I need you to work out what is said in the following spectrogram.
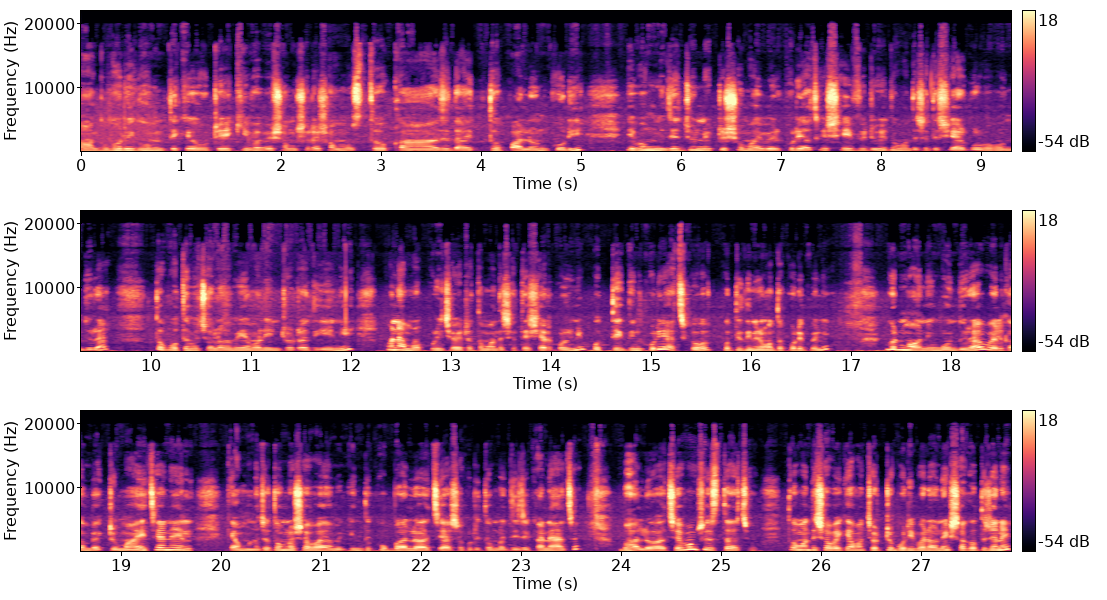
কাক ভরে ঘুম থেকে উঠে কীভাবে সংসারে সমস্ত কাজ, দায়িত্ব পালন করি এবং নিজের জন্য একটু সময় বের করি, আজকে সেই ভিডিওই তোমাদের সাথে শেয়ার করব বন্ধুরা। তো প্রথমে চলো আমি আমার ইন্ট্রোটা দিয়ে নিই। মানে আমার পরিচয়টা তোমাদের সাথে শেয়ার করে নিই। প্রত্যেক দিন করি, আজকেও প্রতিদিনের মতো করে ফেলি। গুড মর্নিং বন্ধুরা welcome back to my channel কেমন আছো তোমরা সবাই? আমি কিন্তু খুব ভালো আছি। আশা করি তোমরা যে যেখানে আছো, ভালো আছো এবং সুস্থ আছো। তোমাদের সবাইকে আমার ছোট্ট পরিবারে অনেক স্বাগত জানাই।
